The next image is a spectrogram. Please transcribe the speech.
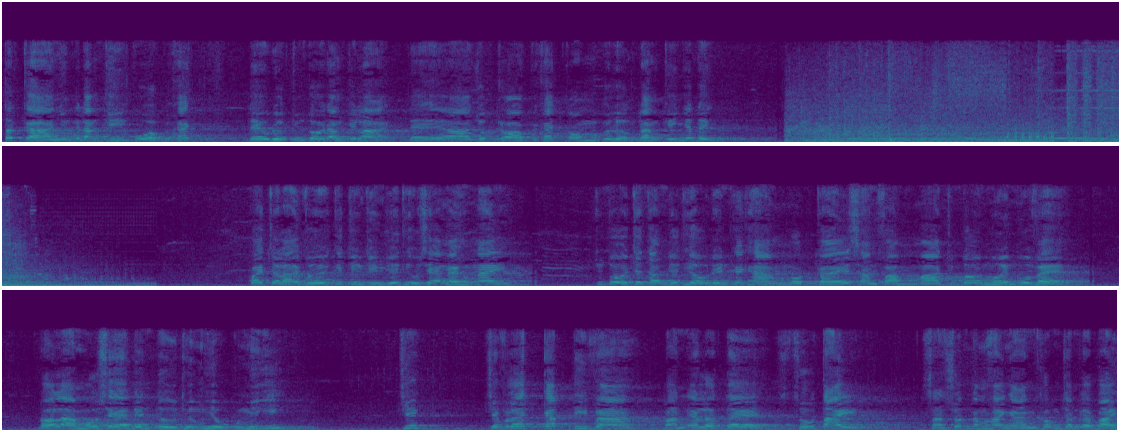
Tất cả những cái đăng ký của quý khách đều được chúng tôi đăng ký lại để à, giúp cho quý khách có một cái lượng đăng ký nhất định. Quay trở lại với cái chương trình giới thiệu xe ngày hôm nay, chúng tôi trân trọng giới thiệu đến khách hàng một cái sản phẩm mà chúng tôi mới mua về. Đó là mẫu xe đến từ thương hiệu của Mỹ. Chiếc Chevrolet Captiva bản LT số tay sản xuất năm 2007,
